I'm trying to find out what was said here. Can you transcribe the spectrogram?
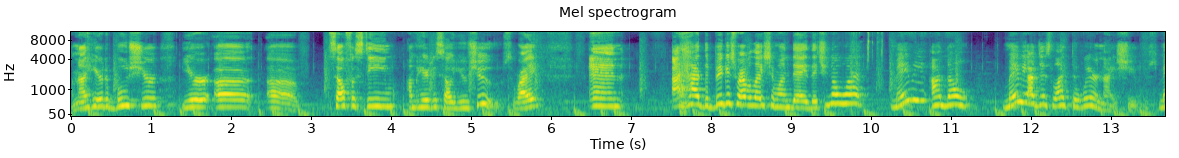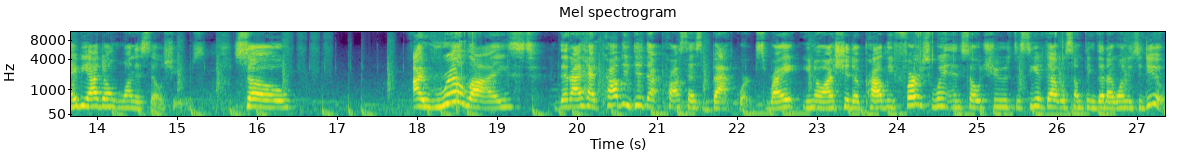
I'm not here to boost your your uh uh self esteem. I'm here to sell you shoes, right? And I had the biggest revelation one day that you know what? Maybe I don't, maybe I just like to wear nice shoes. Maybe I don't want to sell shoes. So I realized that I had probably did that process backwards, right? You know, I should have probably first went and sold shoes to see if that was something that I wanted to do.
